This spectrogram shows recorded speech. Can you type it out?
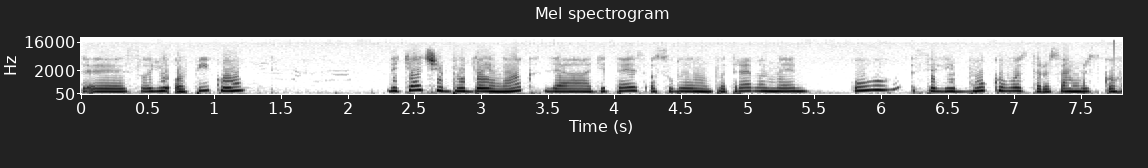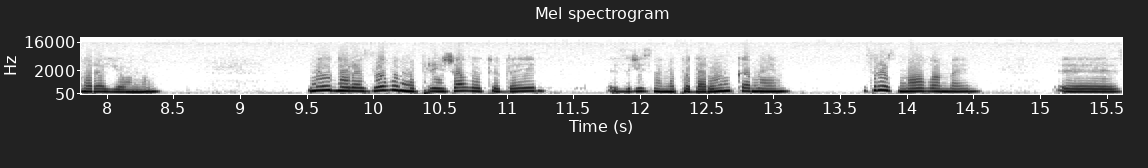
е, свою опіку дитячий будинок для дітей з особливими потребами у селі Буково Старосамбірського району. Неодноразово ми приїжджали туди з різними подарунками, з розмовами, з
